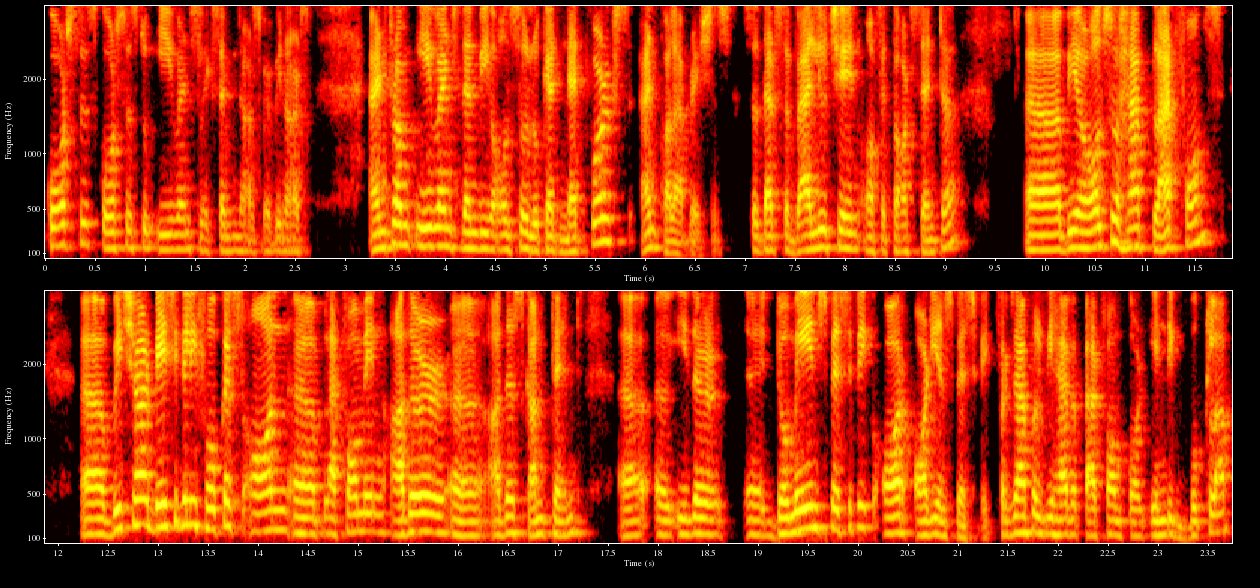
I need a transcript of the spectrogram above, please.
courses, courses to events like seminars, webinars, and from events, then we also look at networks and collaborations. So that's the value chain of a thought center. Uh, we also have platforms uh, which are basically focused on uh, platforming other uh, others content, uh, uh, either domain specific or audience specific. For example, we have a platform called Indic Book Club.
